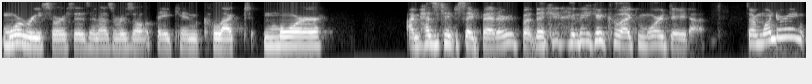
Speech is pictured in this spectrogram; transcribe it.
more resources, and as a result, they can collect more. I'm hesitant to say better, but they can they can collect more data. So, I'm wondering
